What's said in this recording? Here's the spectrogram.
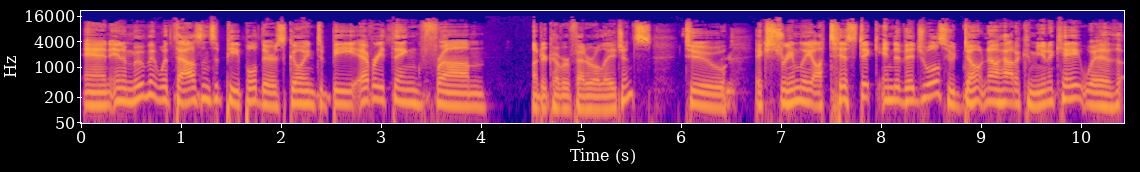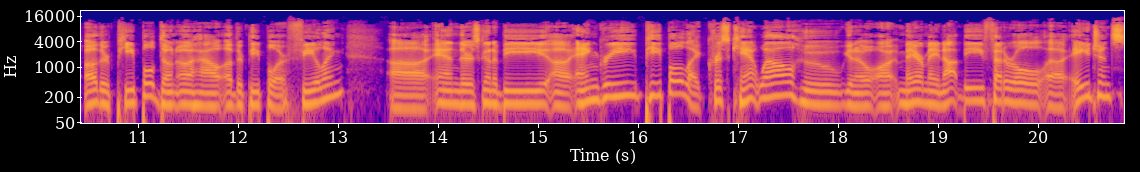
and in a movement with thousands of people, there's going to be everything from undercover federal agents to extremely autistic individuals who don't know how to communicate with other people, don't know how other people are feeling. Uh, and there's going to be uh, angry people like Chris Cantwell, who you know are, may or may not be federal uh, agents,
